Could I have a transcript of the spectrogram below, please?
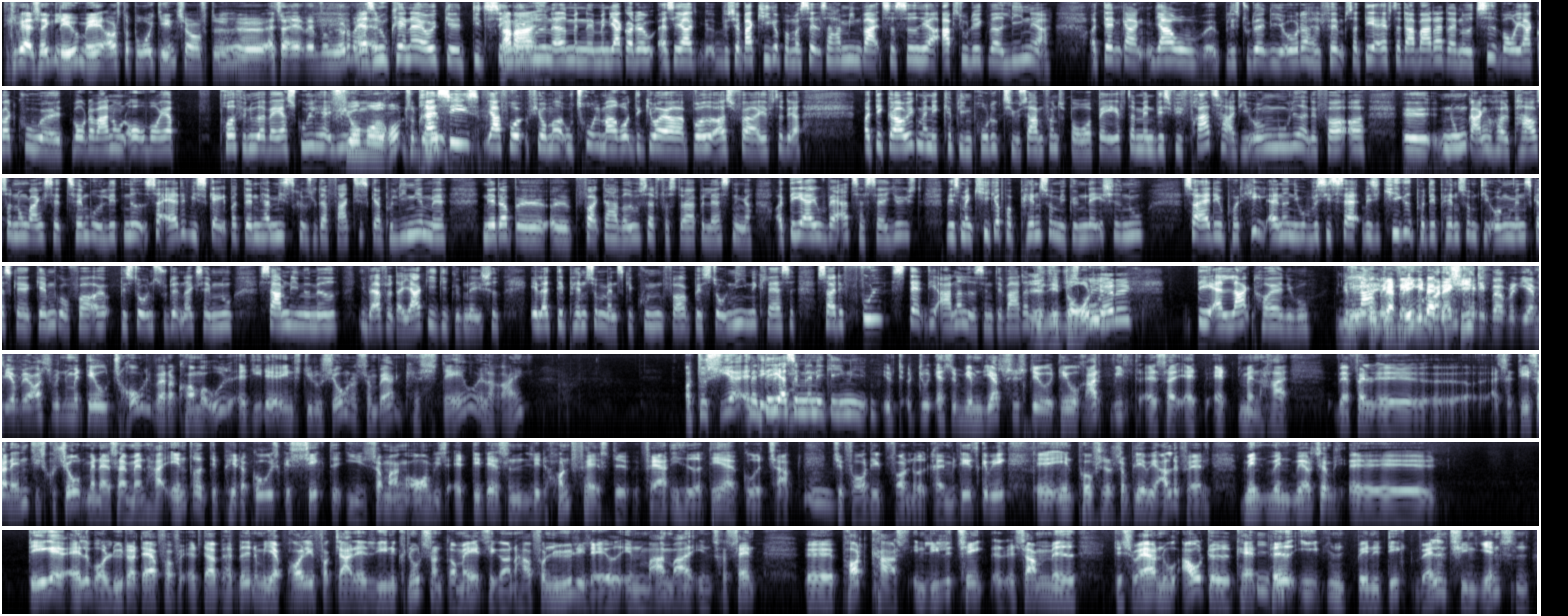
det kan vi altså ikke leve med, os der bor i Gentofte. Mm. Øh, altså, hører du, hvad? altså, nu kender jeg jo ikke øh, dit CV udenad, men, men jeg gør det, altså, jeg, hvis jeg bare kigger på mig selv, så har min vej til at sidde her absolut ikke været linær. Og dengang, jeg jo øh, blev student i 98, så derefter, der var der da noget tid, hvor jeg godt kunne, øh, hvor der var nogle år, hvor jeg prøvede at finde ud af, hvad jeg skulle her i livet. Fjormået rundt, som det Præcis. Jeg har fjormået utrolig meget rundt. Det gjorde jeg både også før og efter der. Og det gør jo ikke, at man ikke kan blive en produktiv samfundsborger bagefter, men hvis vi fratager de unge mulighederne for at øh, nogle gange holde pauser, nogle gange sætte tempoet lidt ned, så er det, at vi skaber den her mistrivsel, der faktisk er på linje med netop øh, øh, folk, der har været udsat for større belastninger. Og det er jo værd at tage seriøst. Hvis man kigger på pensum i gymnasiet nu, så er det jo på et helt andet niveau. Hvis I, hvis I kiggede på det pensum, de unge mennesker skal gennemgå for at bestå en studentereksamen nu, sammenlignet med, i hvert fald da jeg gik i gymnasiet, eller det pensum, man skal kunne for at bestå 9. klasse, så er det fuldstændig anderledes, end det var, da ja, det er dårligt, er det ikke? Det er langt højere niveau. Det er langt, men, men, men, hvordan kan det, jamen, jeg, også, men det er utroligt, hvad der kommer ud af de der institutioner, som hverken kan stave eller regne. Og du siger, at Men det, det er jeg simpelthen ikke enig i. Du, altså, jamen, jeg synes, det er, jo, det er jo ret vildt, altså, at, at man har i hvert fald, øh, øh, altså det er sådan en anden diskussion, men altså, at man har ændret det pædagogiske sigte i så mange år, at det der sådan lidt håndfaste færdigheder, det er gået tabt mm. til fordel for noget grimt. Men det skal vi ikke øh, ind på, for så, så bliver vi aldrig færdige. Men, men jeg, øh, det er ikke alle vores lytter, derfor, der ved det, men jeg prøver lige at forklare det. Line Knudsen, dramatikeren, har for nylig lavet en meget, meget interessant øh, podcast, en lille ting, øh, sammen med desværre nu afdøde kat, Iben. Ped Iben Benedikt Valentin Jensen,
